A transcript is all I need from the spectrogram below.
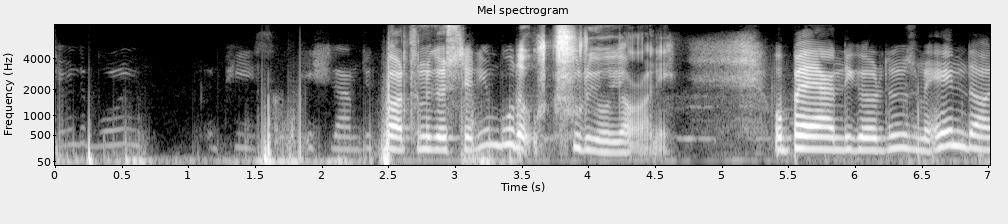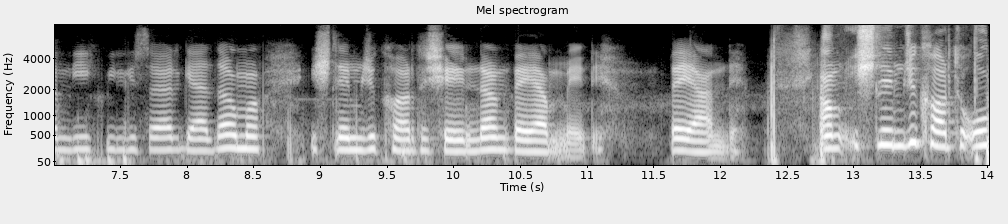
Şimdi bunun işlemci kartını göstereyim. Bu da uçuruyor yani. O beğendi gördünüz mü? En dandik bilgisayar geldi ama işlemci kartı şeyinden beğenmedi. Beğendi. Ama işlemci kartı o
